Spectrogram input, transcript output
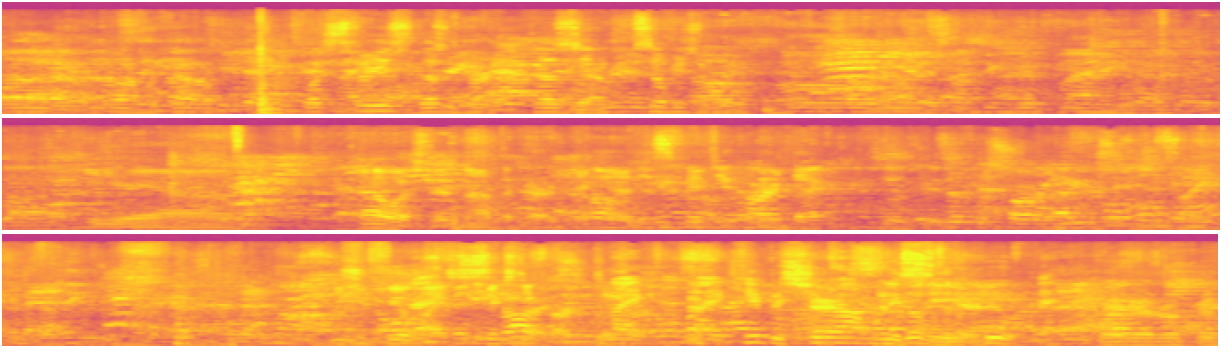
on, uh, what's his face doesn't hurt it. Does Yeah. still feels good. Yeah. Aleister, is not the card deck. Oh, this 50 card deck. You should feel my 60 card deck. Like, like keep his shirt on when he Let me goes to the pool. Go, go, real quick.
